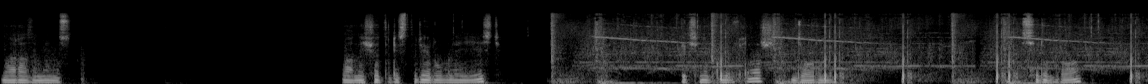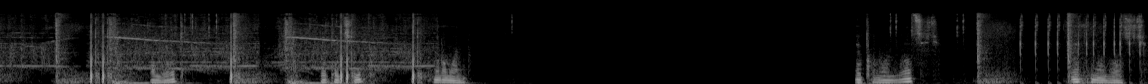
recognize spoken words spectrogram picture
Два раза минус. Ладно, еще 303 рубля есть. Пиксельный камуфляж, дерн. Серебро. Полет. Прототип. Нормально. Это на 20. Это на 20.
